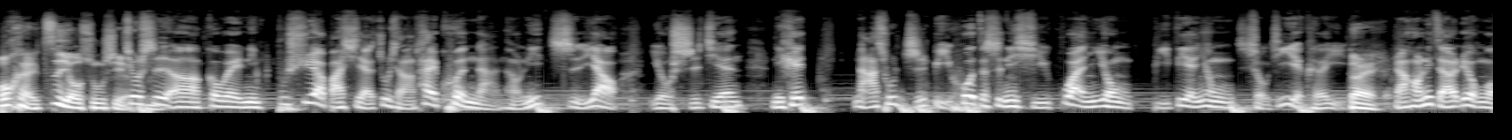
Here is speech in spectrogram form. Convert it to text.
OK，自由书写就是呃，各位你不需要把写作想的太困难哈，你只要有时间，你可以拿出。纸笔，或者是你习惯用笔电、用手机也可以。对。然后你只要用个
